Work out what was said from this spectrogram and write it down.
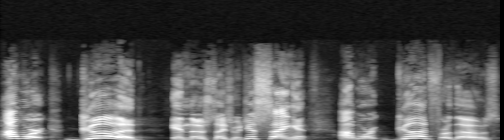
I work good in those things. We just sang it. I work good for those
